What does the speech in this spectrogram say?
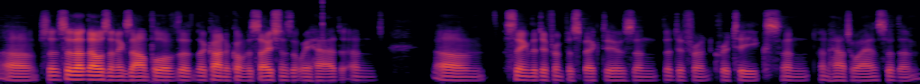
Uh, so so that, that was an example of the, the kind of conversations that we had and um, seeing the different perspectives and the different critiques and, and how to answer them.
